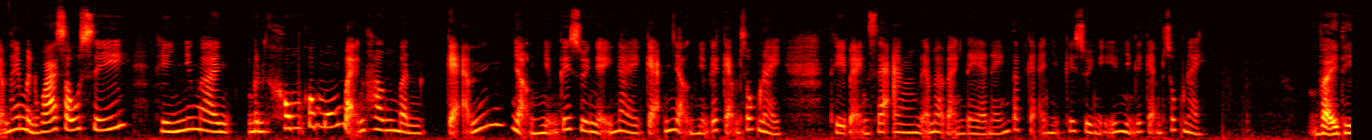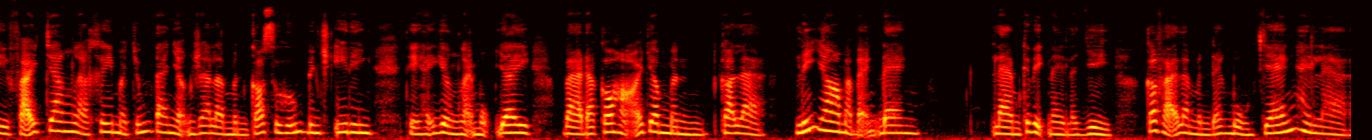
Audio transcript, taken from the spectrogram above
cảm thấy mình quá xấu xí. Thì nhưng mà mình không có muốn bản thân mình cảm nhận những cái suy nghĩ này cảm nhận những cái cảm xúc này thì bạn sẽ ăn để mà bạn đè nén tất cả những cái suy nghĩ những cái cảm xúc này. Vậy thì phải chăng là khi mà chúng ta nhận ra là mình có xu hướng binge eating thì hãy dừng lại một giây và đặt câu hỏi cho mình coi là lý do mà bạn đang làm cái việc này là gì? Có phải là mình đang buồn chán hay là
